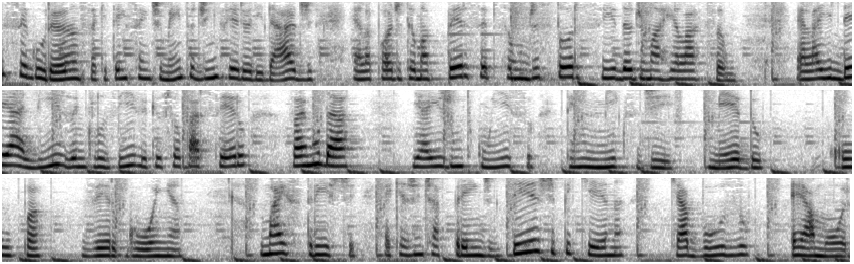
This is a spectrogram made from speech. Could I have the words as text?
insegurança, que tem sentimento de inferioridade, ela pode ter uma percepção distorcida de uma relação. Ela idealiza, inclusive, que o seu parceiro vai mudar. E aí, junto com isso, tem um mix de medo, culpa, vergonha. O mais triste é que a gente aprende desde pequena que abuso é amor.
